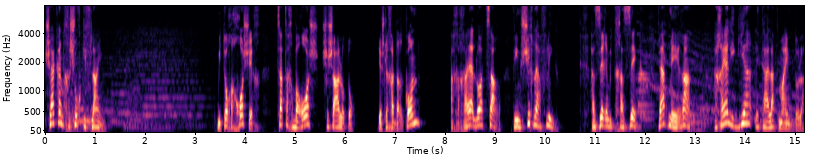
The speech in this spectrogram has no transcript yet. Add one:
שהיה כאן חשוך כפליים. מתוך החושך צץ עכברוש ששאל אותו, יש לך דרכון? אך החייל לא עצר והמשיך להפליג. הזרם התחזק, ועד מהרה החייל הגיע לתעלת מים גדולה.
